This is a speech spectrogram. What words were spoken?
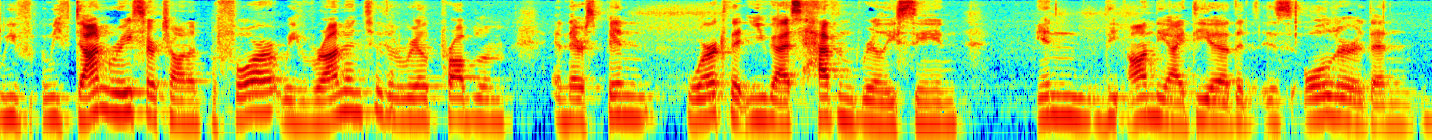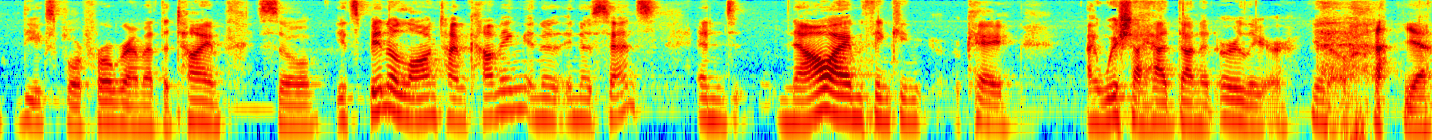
we've we've done research on it before. We've run into the real problem, and there's been work that you guys haven't really seen in the on the idea that is older than the XPLORE program at the time. So it's been a long time coming in a in a sense, and now I'm thinking, okay, I wish I had done it earlier, you know. yeah.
